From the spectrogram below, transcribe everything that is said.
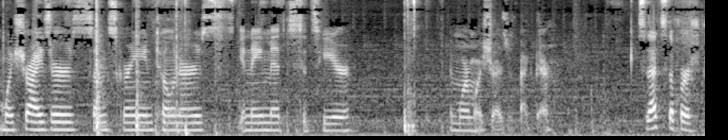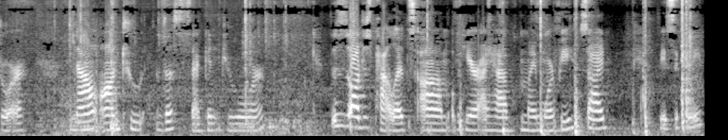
moisturizers, sunscreen, toners, you name it, it's here. And more moisturizers back there. So that's the first drawer. Now on to the second drawer. This is all just palettes. Um, over here I have my Morphe side, basically.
